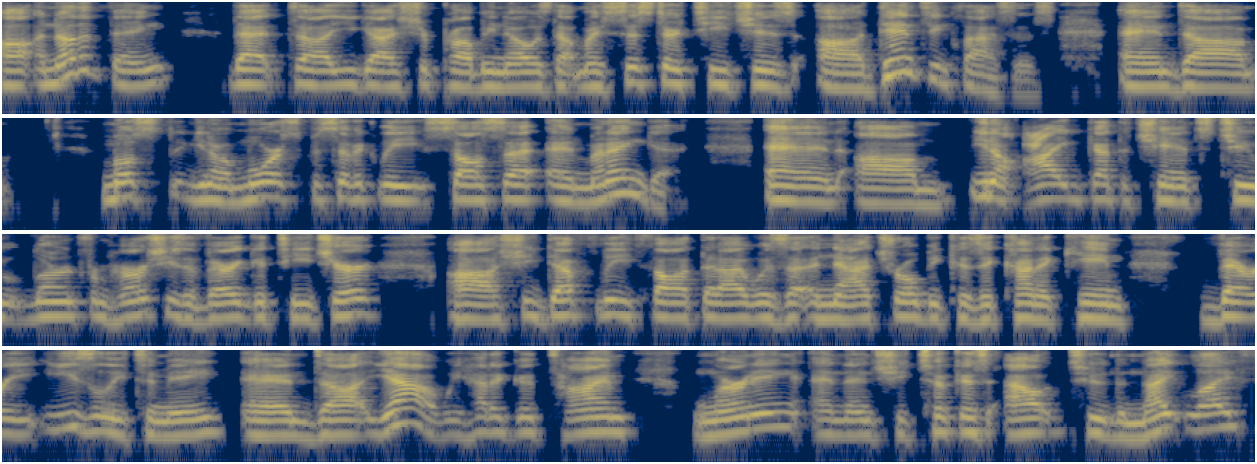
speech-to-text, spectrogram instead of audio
Uh, another thing that uh, you guys should probably know is that my sister teaches uh, dancing classes and um, most, you know, more specifically salsa and merengue. And, um, you know, I got the chance to learn from her. She's a very good teacher. Uh, she definitely thought that I was a natural because it kind of came very easily to me. And uh, yeah, we had a good time learning. And then she took us out to the nightlife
